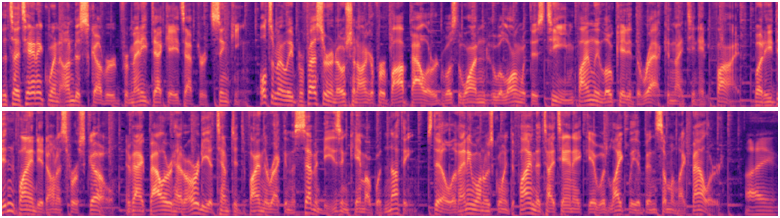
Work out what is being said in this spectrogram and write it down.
The Titanic went undiscovered for many decades after its sinking. Ultimately, professor and oceanographer Bob Ballard was the one who, along with his team, finally located the wreck in 1985. But he didn't find it on his first go. In fact, Ballard had already attempted to find the wreck in the 70s and came up with nothing. Still, if anyone was going to find the Titanic, it would likely have been someone like Ballard. I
